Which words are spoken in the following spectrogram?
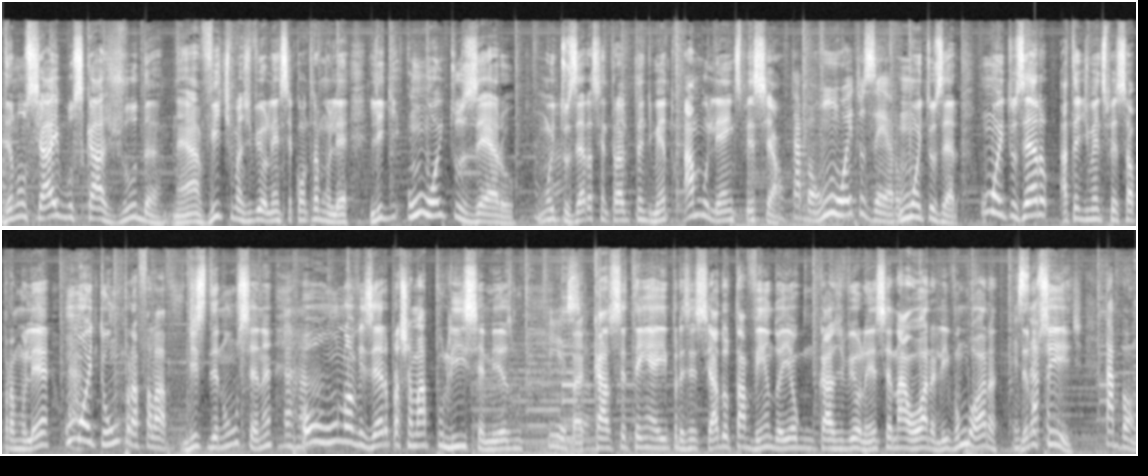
denunciar e buscar ajuda, né, a vítimas de violência contra a mulher. Ligue 180. 180 a central de atendimento à mulher em especial. Tá bom, 180. 180. 180, atendimento especial pra mulher. 181 pra falar, disse denúncia, né? Aham. Ou 190 pra chamar a polícia mesmo. Isso. Pra- Caso você tenha aí presenciado ou tá vendo aí algum caso de violência na hora ali, vambora. Denuncie. Exatamente. Tá bom.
